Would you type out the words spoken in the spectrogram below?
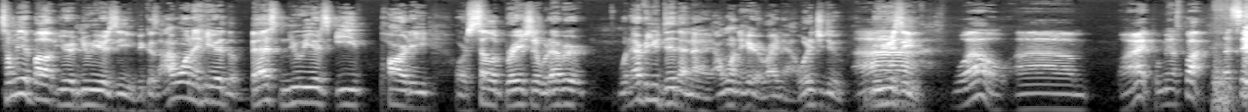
tell me about your New Year's Eve, because I want to hear the best New Year's Eve party or celebration or whatever, whatever you did that night. I want to hear it right now. What did you do? New Year's Ah, Eve. Well, um, all right, put me on the spot. Let's see.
